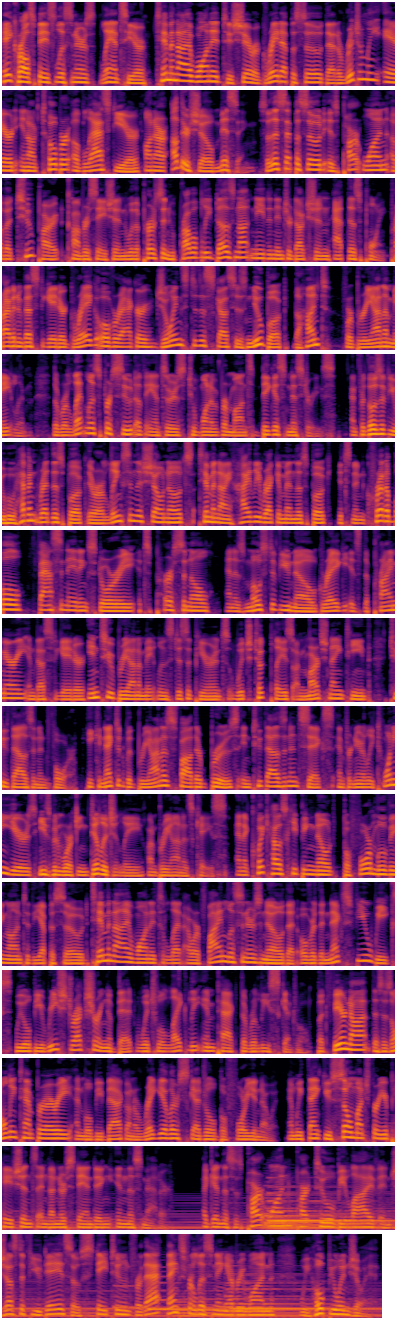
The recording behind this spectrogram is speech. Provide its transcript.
Hey, Crawlspace listeners, Lance here. Tim and I wanted to share a great episode that originally aired in October of last year on our other show, Missing. So, this episode is part one of a two part conversation with a person who probably does not need an introduction at this point. Private investigator Greg Overacker joins to discuss his new book, The Hunt for Brianna Maitland, the relentless pursuit of answers to one of Vermont's biggest mysteries. And for those of you who haven't read this book, there are links in the show notes. Tim and I highly recommend this book. It's an incredible, fascinating story. It's personal, and as most of you know, Greg is the primary investigator into Brianna Maitland's disappearance, which took place on March 19, 2004. He connected with Brianna's father, Bruce, in 2006, and for nearly 20 years, he's been working diligently on Brianna's case. And a quick housekeeping note before moving on to the episode Tim and I wanted to let our fine listeners know that over the next few weeks, we will be restructuring a bit, which will likely impact the release schedule. But fear not, this is only temporary, and we'll be back on a regular schedule before you know it. And we thank you so much for your patience and understanding in this matter. Again, this is part one. Part two will be live in just a few days, so stay tuned for that. Thanks for listening, everyone. We hope you enjoy it.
